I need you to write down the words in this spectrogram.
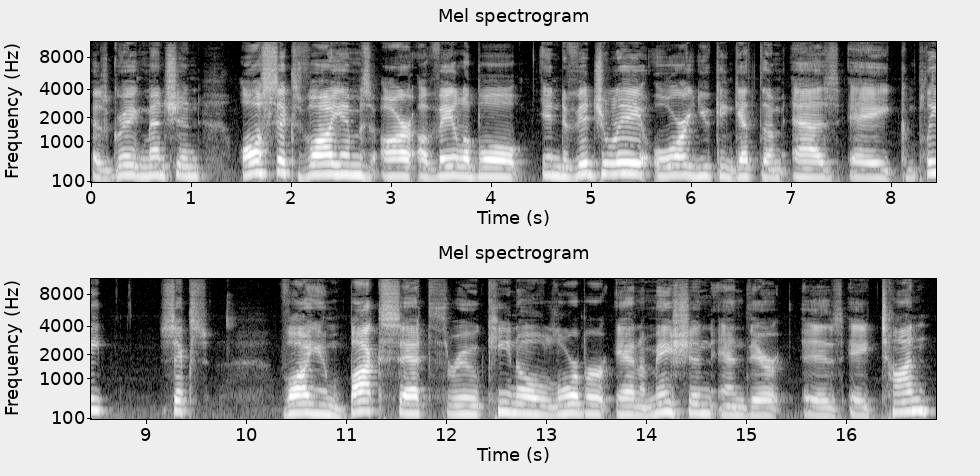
As Greg mentioned, all six volumes are available individually, or you can get them as a complete six volume box set through Kino Lorber Animation, and there is a ton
